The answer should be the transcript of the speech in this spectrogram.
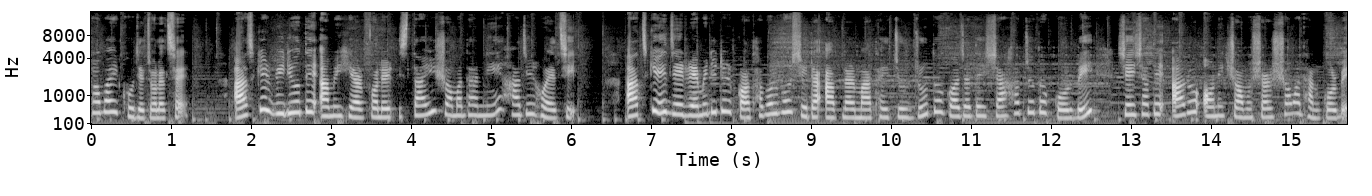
সবাই খুঁজে চলেছে। আজকের ভিডিওতে আমি হেয়ার ফলের স্থায়ী সমাধান নিয়ে হাজির হয়েছি। আজকে যে রেমেডিটির কথা বলব, সেটা আপনার মাথায় চুল দ্রুত গজাতে সাহায্য তো করবেই, সেই সাথে আরও অনেক সমস্যার সমাধান করবে।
